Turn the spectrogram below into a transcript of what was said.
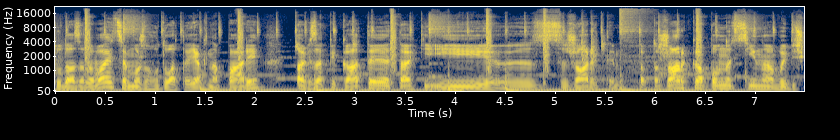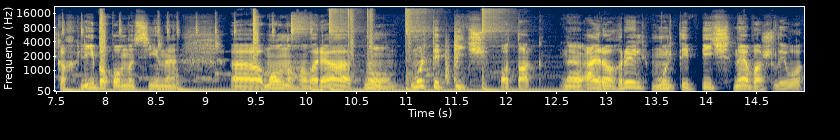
Туди заливається, можна готувати як на парі, так запікати, так і зжарити. Тобто жарка повноцінна, випічка хліба повноцінне. Е, умовно говоря, ну, мультипіч, отак. Е, Аерогриль, мультипіч, неважливо.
